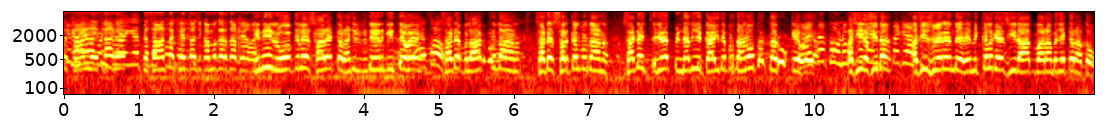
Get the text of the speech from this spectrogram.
ਕਿਸਾਨ ਨੇਤਾ ਨੇ ਕਿਸਾਨ ਤਾਂ ਖੇਤਾਂ 'ਚ ਕੰਮ ਕਰਦਾ ਪਿਆ ਵਾ। ਇਨੀ ਰੋਕ ਲੈ ਸਾਰੇ ਘਰਾਂ 'ਚ ਡਿਟੇਨ ਕੀਤੇ ਹੋਏ। ਸਾਡੇ ਬਲਾਕ ਪ੍ਰਧਾਨ ਸਾਡੇ ਸਰਕਲ ਪ੍ਰਧਾਨ ਸਾਡੇ ਜਿਹੜੇ ਪਿੰਡਾਂ ਦੀ ਇਕਾਈ ਦੇ ਪ੍ਰਧਾਨ ਉਹ ਤੱਕ ਤਾਂ ਰੋਕੇ ਹੋਏ ਆ। ਅਸੀਂ ਅਸੀਂ ਤਾਂ ਅਸੀਂ ਸਵੇਰੇ ਅੰਧੇਰੇ ਨਿਕਲ ਗਏ ਸੀ ਰਾਤ 12 ਵਜੇ ਘਰਾਂ ਤੋਂ।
